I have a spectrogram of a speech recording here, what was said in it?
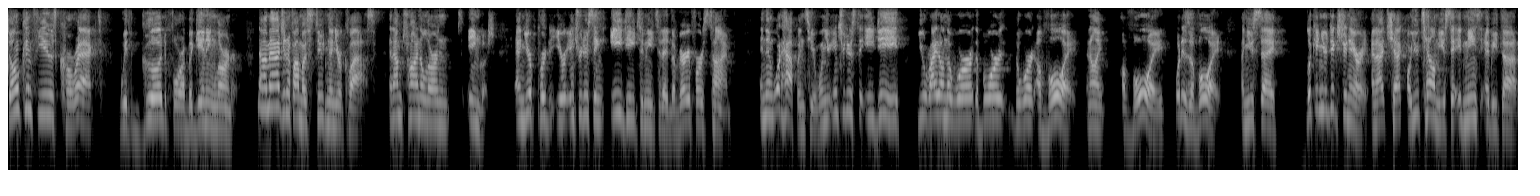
Don't confuse correct with good for a beginning learner. Now imagine if I'm a student in your class and I'm trying to learn English and you're you're introducing ed to me today the very first time. And then what happens here? When you introduce the ed you write on the word the board the word avoid. And i'm like avoid? What is avoid? And you say look in your dictionary. And i check or you tell me you say it means evitar.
